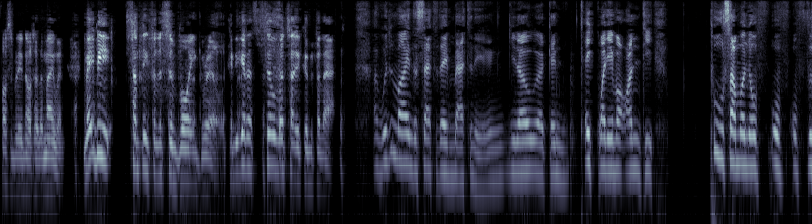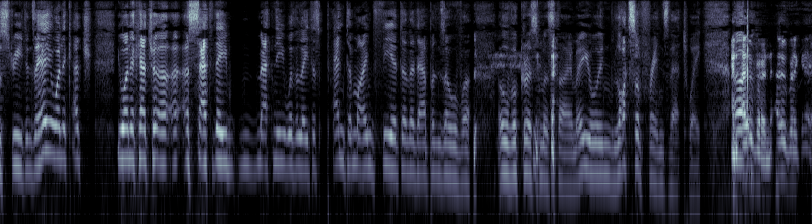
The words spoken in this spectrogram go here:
Possibly not at the moment. Maybe something for the Savoy Grill. Can you get a silver token for that? I wouldn't mind the Saturday matinee. You know, I can take whatever auntie, pull someone off, off, off the street and say, hey, you want to catch, you want to catch a, a, a Saturday matinee with the latest pantomime theatre that happens over, over Christmas time. Eh? You'll win lots of friends that way. And over and over again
